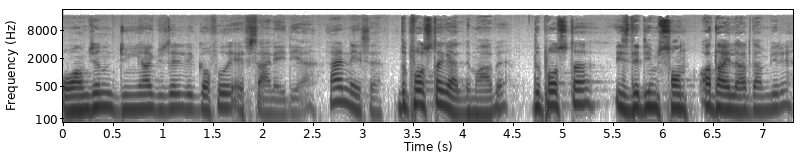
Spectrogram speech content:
o amcanın dünya güzeli gafı efsaneydi ya. Her neyse. The Post'a geldim abi. The Post'a izlediğim son adaylardan biri.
